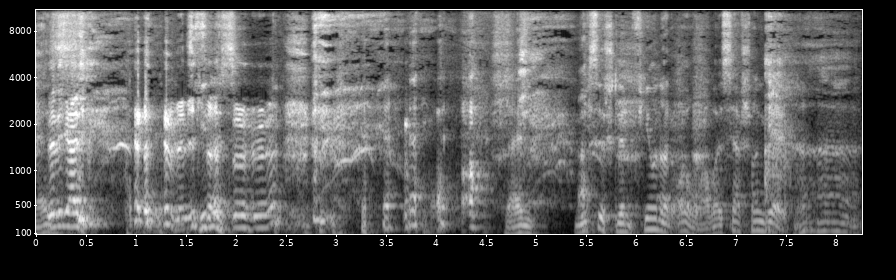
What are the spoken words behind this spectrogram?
ja, will ich gar nicht, wenn ich das so höre. nein, nicht so schlimm, 400 Euro, aber ist ja schon Geld. Ne? Ah.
